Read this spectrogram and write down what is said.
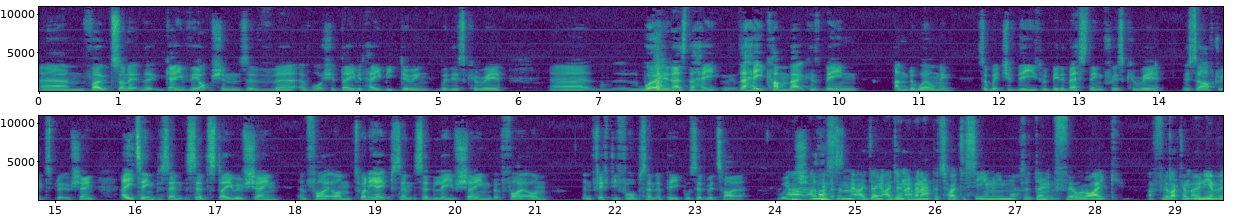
um, votes on it that gave the options of uh, of what should David Haye be doing with his career. Uh, worded as the Haye the Haye comeback has been underwhelming. So which of these would be the best thing for his career? This is after he'd split with Shane. 18% said stay with Shane and fight on. 28% said leave Shane but fight on. And 54% of people said retire. Which Uh, I, I must admit, I don't. I don't have an appetite to see him anymore because I don't feel like. I feel like I'm only ever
